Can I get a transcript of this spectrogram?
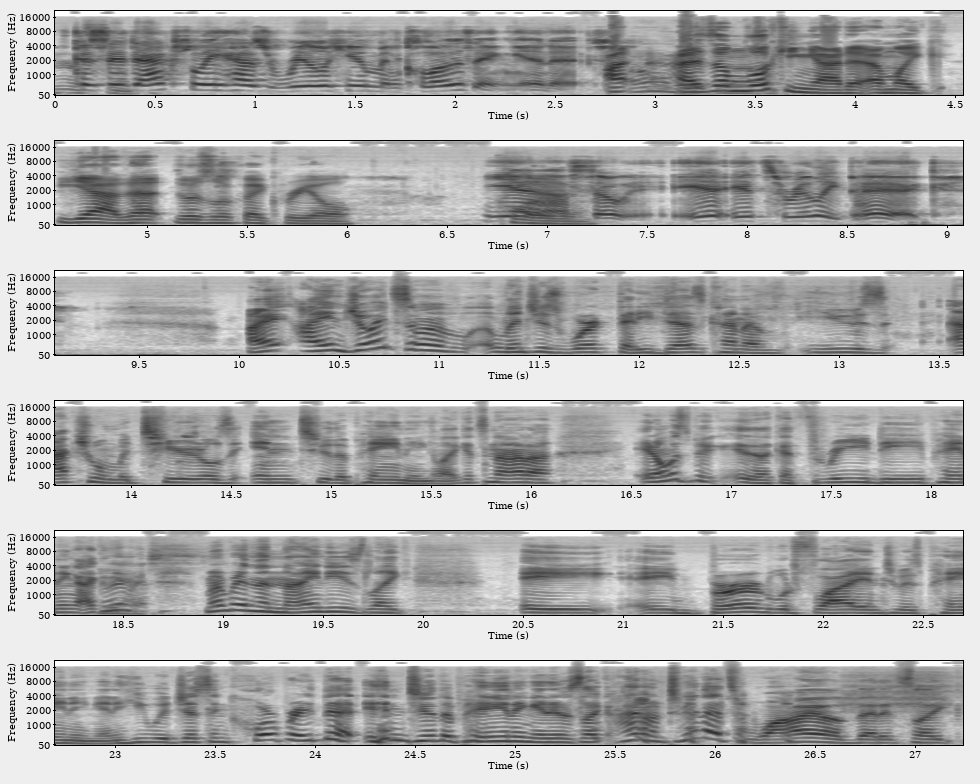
Because it actually has real human clothing in it. I, Oh as I'm looking at it, I'm like, yeah, that does look like real. yeah, clothing. so it, it's really big. I, I enjoyed some of Lynch's work that he does kind of use actual materials into the painting. Like it's not a, it almost be like a 3D painting. I can remember, Yes. remember in the 90s, like a a bird would fly into his painting and he would just incorporate that into the painting. And it was like, I don't, to me that's wild that it's like,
